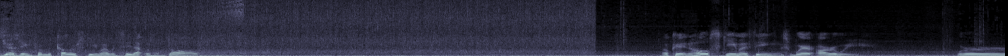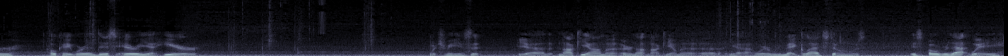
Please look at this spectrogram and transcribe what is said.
Judging from the color scheme, I would say that was a doll. Okay, in the whole scheme of things, where are we? We're... Okay, we're in this area here. Which means that, yeah, that Nakayama, or not Nakayama, uh, yeah, where we met Gladstone was, is over that way.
